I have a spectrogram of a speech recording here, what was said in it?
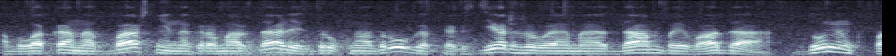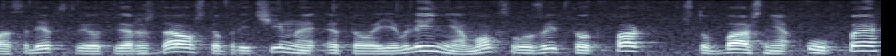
Облака над башней нагромождались друг на друга, как сдерживаемая дамбой вода. Думинг впоследствии утверждал, что причиной этого явления мог служить тот факт, что башня УП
